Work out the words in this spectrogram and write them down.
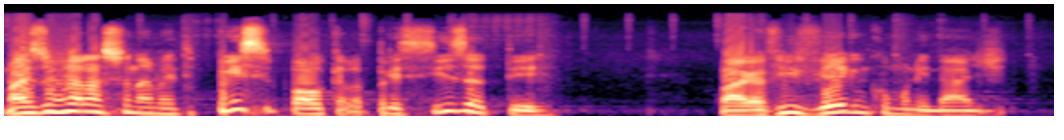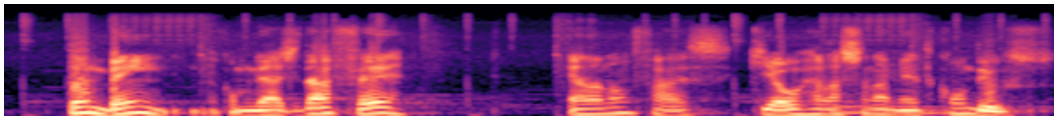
mas o relacionamento principal que ela precisa ter para viver em comunidade, também na comunidade da fé, ela não faz, que é o relacionamento com Deus.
